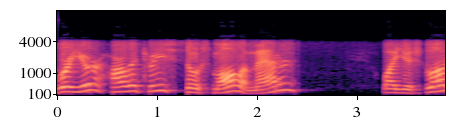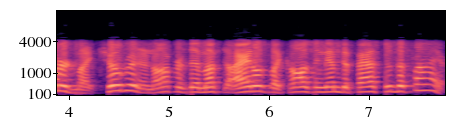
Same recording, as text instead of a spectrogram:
Were your harlotries so small a matter? Why, you slaughtered my children and offered them up to idols by causing them to pass through the fire.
